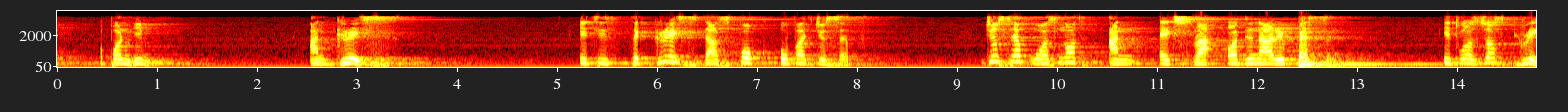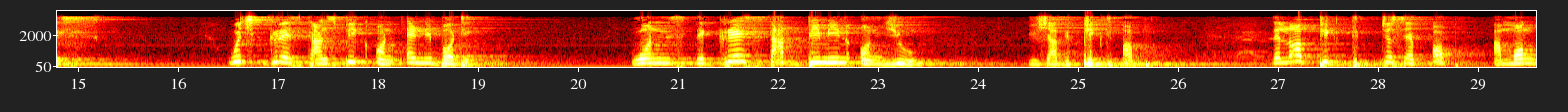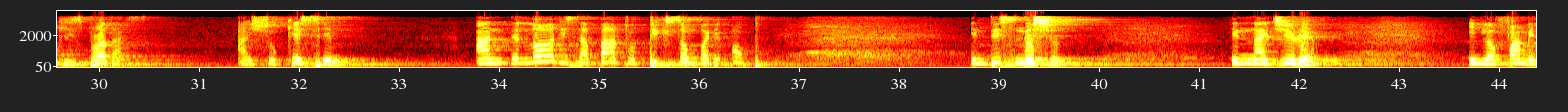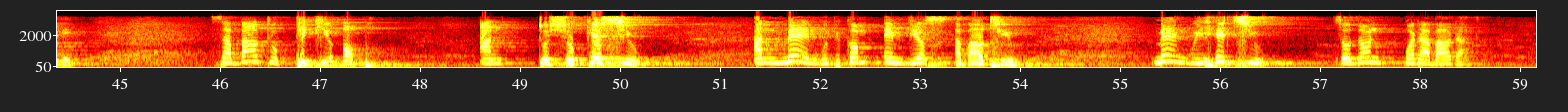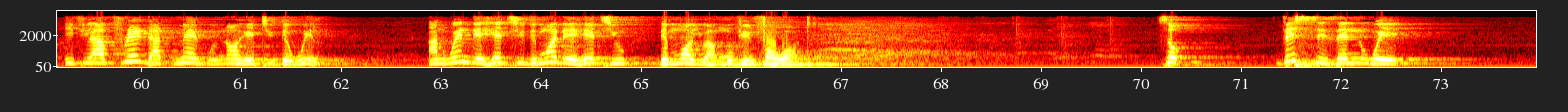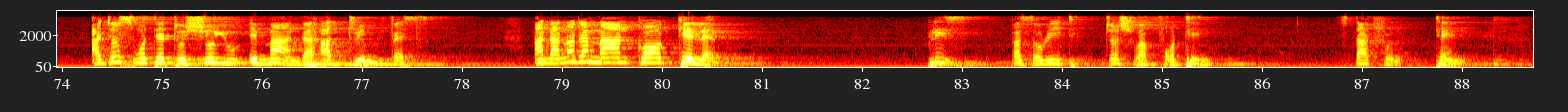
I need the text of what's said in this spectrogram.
upon him and grace. It is the grace that spoke over Joseph. Joseph was not an extraordinary person. It was just grace. Which grace can speak on anybody. Once the grace start beaming on you, you shall be picked up. The Lord picked Joseph up among his brothers and showcased him. And the Lord is about to pick somebody up in this nation, in Nigeria, in your family. It's about to pick you up and to showcase you. And men will become envious about you. Men will hate you. So don't bother about that. If you are afraid that men will not hate you, they will. And when they hate you, the more they hate you, the more you are moving forward. So, this season, we, I just wanted to show you a man that had dream first, and another man called Caleb. Please, Pastor, read Joshua 14. Start from 10.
